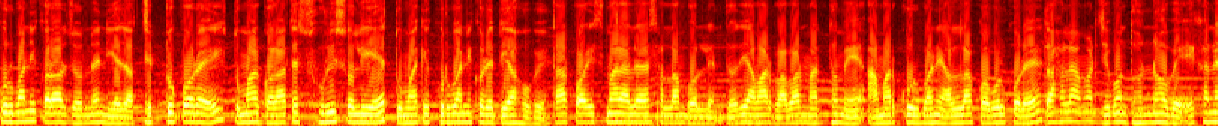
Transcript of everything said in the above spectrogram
কুরবানি করার জন্য নিয়ে যাচ্ছে। একটু পরেই তোমার গলাতে ছুরি চলিয়ে তোমাকে কুরবানি করে দেওয়া হবে। তারপর ইসমাইল আলাহ সাল্লাম বললেন, যদি আমার বাবার মাধ্যমে আমার কুরবানি আল্লাহ কবুল করে, তাহলে আমার জীবন ধন্য হবে। এখানে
